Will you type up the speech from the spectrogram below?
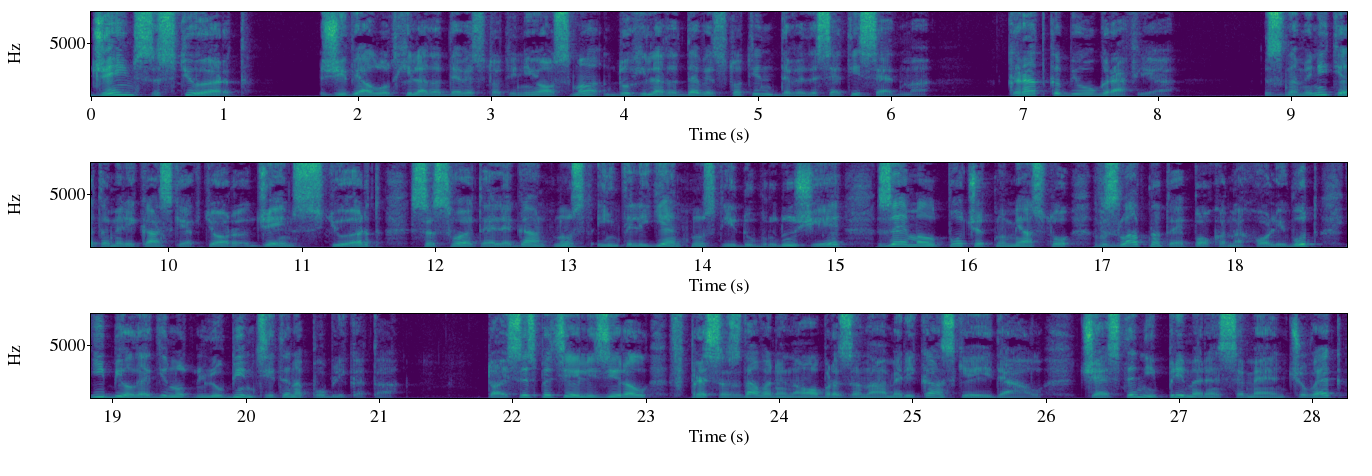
Джеймс Стюарт, живял от 1908 до 1997. Кратка биография. Знаменитият американски актьор Джеймс Стюарт със своята елегантност, интелигентност и добродушие заемал почетно място в златната епоха на Холивуд и бил един от любимците на публиката – той се специализирал в пресъздаване на образа на американския идеал, честен и примерен семейен човек,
